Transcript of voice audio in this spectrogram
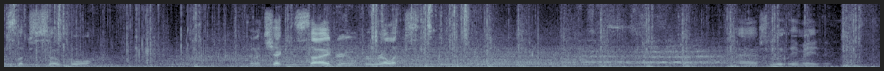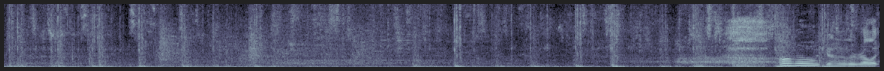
This looks so cool. Gonna check the side room for relics. Absolutely amazing. Oh no, we got another relic.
